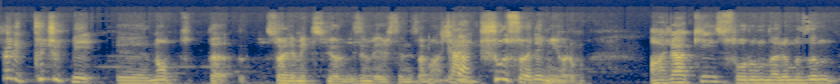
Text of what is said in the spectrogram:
Şöyle küçük bir e, not da söylemek istiyorum izin verirseniz ama. Yani şunu söylemiyorum. Ahlaki sorunlarımızın,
